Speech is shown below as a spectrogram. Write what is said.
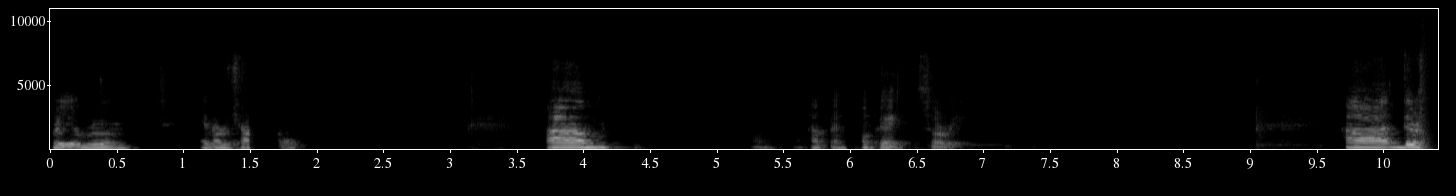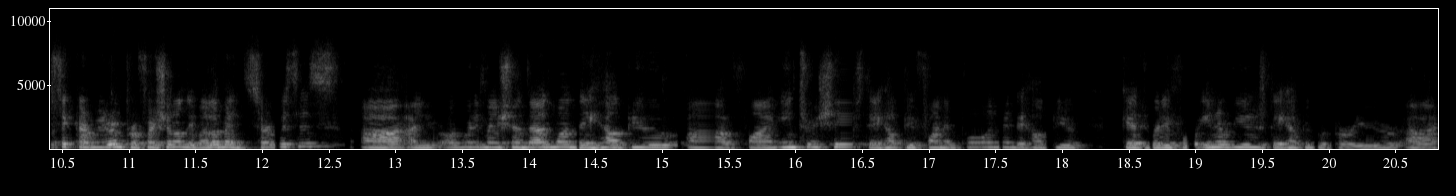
prayer room, and our chapel. Um, happened? Okay, sorry. Uh, there's a career and professional development services. Uh, I already mentioned that one. They help you uh, find internships. They help you find employment. They help you get ready for interviews. They help you prepare your, uh,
